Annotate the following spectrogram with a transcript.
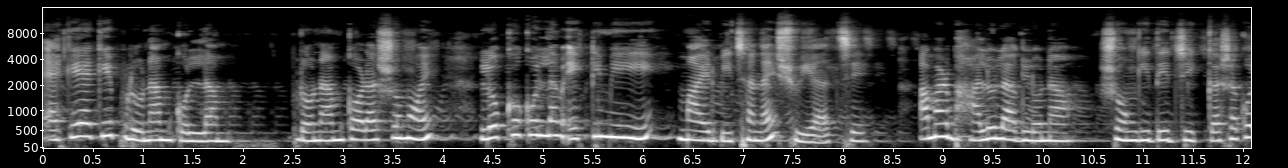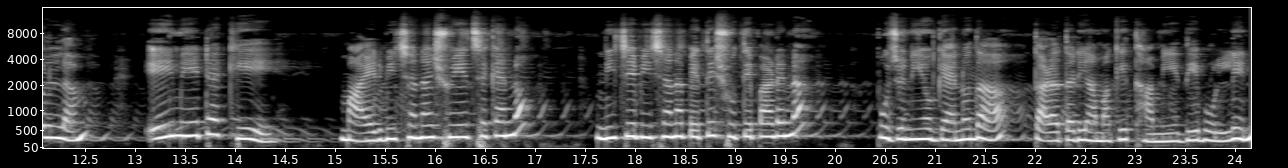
একে একে প্রণাম করলাম। প্রণাম করার সময় লক্ষ্য করলাম একটি মেয়ে মায়ের বিছানায় শুয়ে আছে। আমার ভালো লাগল না। সঙ্গীদের জিজ্ঞাসা করলাম, এই মেয়েটা কে? মায়ের বিছানায় শুয়েছে কেন? নিচে বিছানা পেতে শুতে পারে না? পূজনীয় জ্ঞানদা তাড়াতাড়ি আমাকে থামিয়ে দিয়ে বললেন,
